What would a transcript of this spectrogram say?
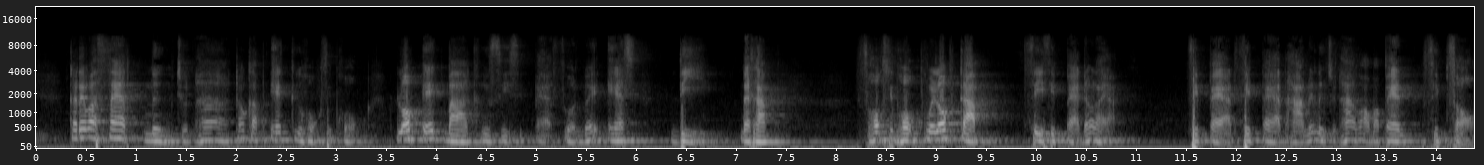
4 ก็ได้ว่า z 1.5 เท่ากับ x คือ 66 ลบ x bar คือ 48 ส่วนด้วย s d นะครับ หกสิบหกไปลบกับสี่สิบแปดเท่าไหร่อะสิบแปดสิบแปดหารด้วยหนึ่งจุดห้าก็ออกมาเป็นสิบสอง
